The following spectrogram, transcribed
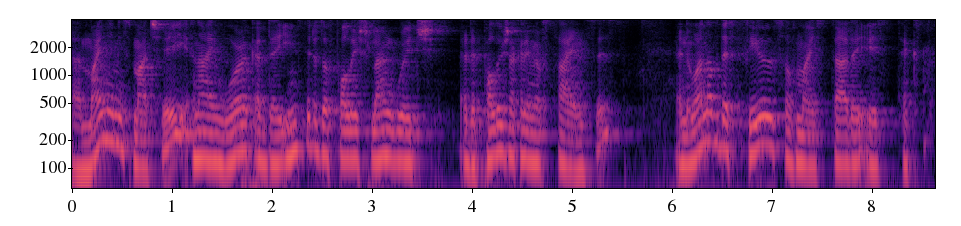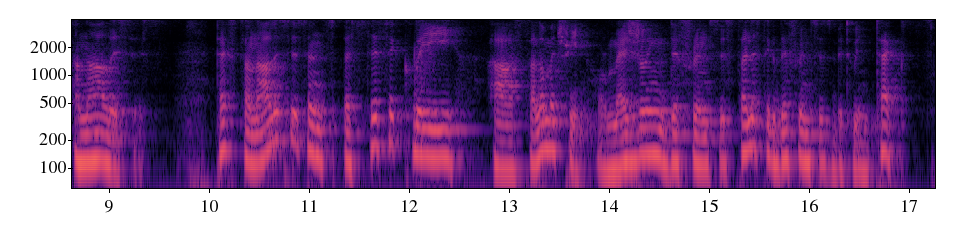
Uh, my name is Maciej and I work at the Institute of Polish Language at the Polish Academy of Sciences and one of the fields of my study is text analysis. Text analysis and specifically uh, stylometry or measuring differences, stylistic differences between texts.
